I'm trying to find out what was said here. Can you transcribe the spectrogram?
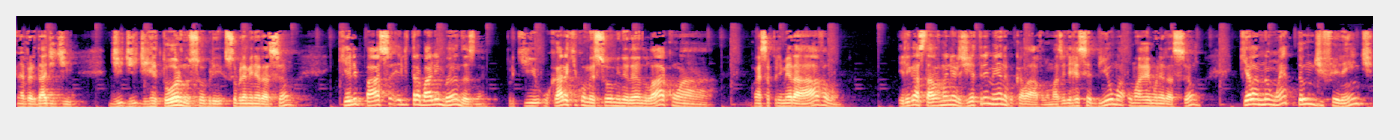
na verdade, de, de, de, de, retorno sobre, sobre a mineração, que ele passa, ele trabalha em bandas, né? Porque o cara que começou minerando lá com, a, com essa primeira Avalon, ele gastava uma energia tremenda com aquela Avalon, mas ele recebia uma, uma remuneração que ela não é tão diferente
